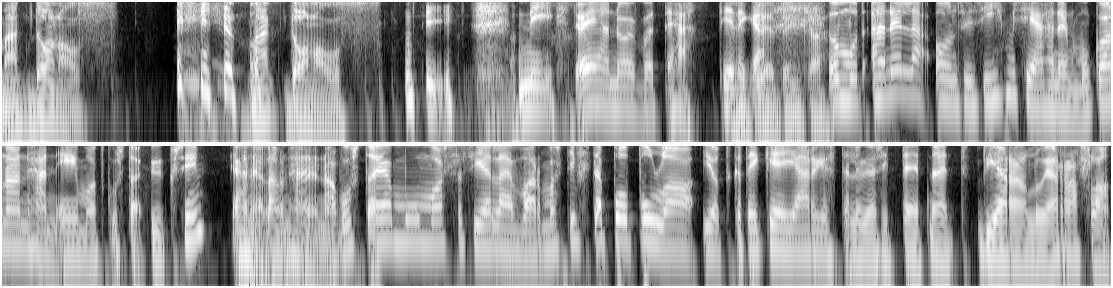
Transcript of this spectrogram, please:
McDonald's. McDonald's. niin, niin. No eihän noin voi tehdä, tietenkään. Ei tietenkään. Mutta hänellä on siis ihmisiä hänen mukanaan. Hän ei matkusta yksin. Ja hänellä on hänen avustaja muun muassa siellä. Ja varmasti sitä populaa, jotka tekee järjestelyjä sitten, että näitä vierailuja rafla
